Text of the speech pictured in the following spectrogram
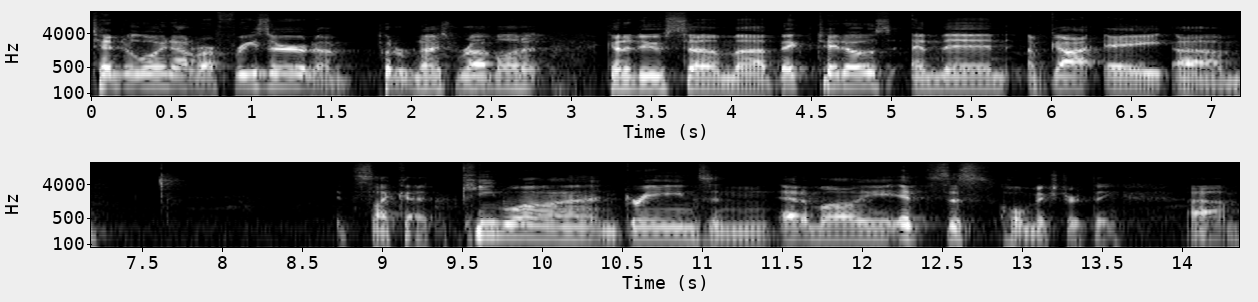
tenderloin out of our freezer and I've put a nice rub on it. Gonna do some uh, baked potatoes and then I've got a um, it's like a quinoa and greens and edamame. It's this whole mixture thing um,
